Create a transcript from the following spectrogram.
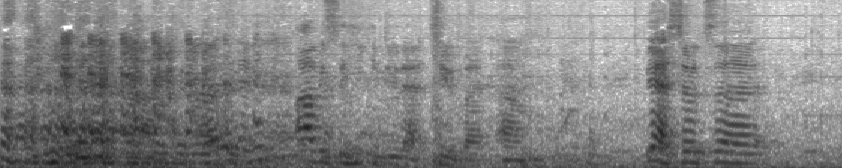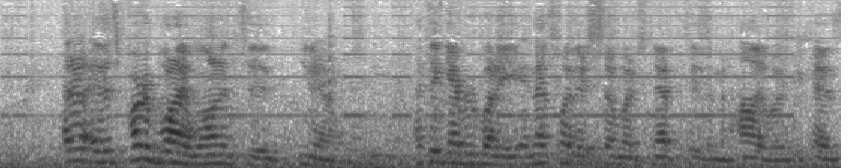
Uh, obviously, he can do that too, but um, yeah. So it's a. I don't know. It's part of what I wanted to, you know. I think everybody, and that's why there's so much nepotism in Hollywood because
